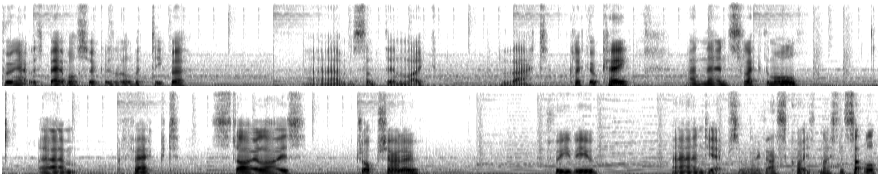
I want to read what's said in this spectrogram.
bring out this bevel so it goes a little bit deeper, um, something like that. Click OK, and then select them all, um, effect, stylize, drop shadow, preview, and yeah, something like that's quite nice and subtle.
